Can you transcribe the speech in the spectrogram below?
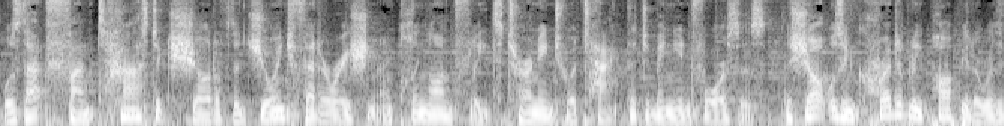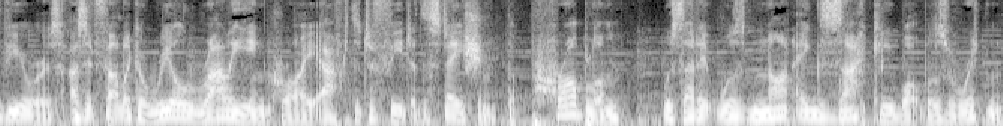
was that fantastic shot of the Joint Federation and Klingon fleets turning to attack the Dominion forces. The shot was incredibly popular with viewers as it felt like a real rallying cry after the defeat of the station. The problem was that it was not exactly what was written.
